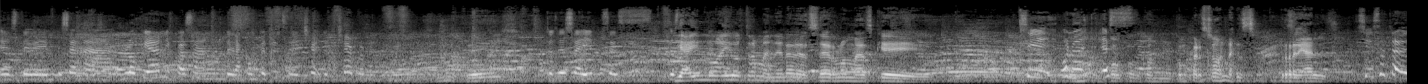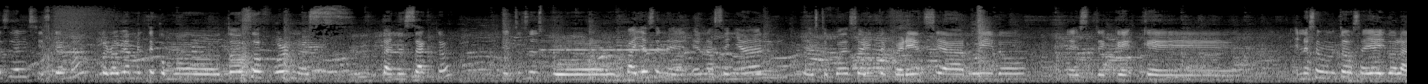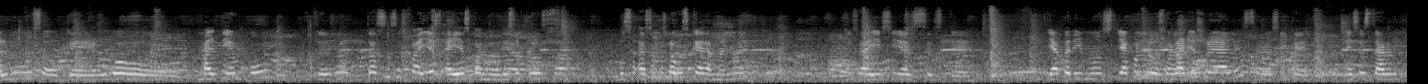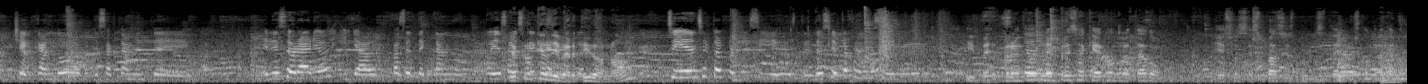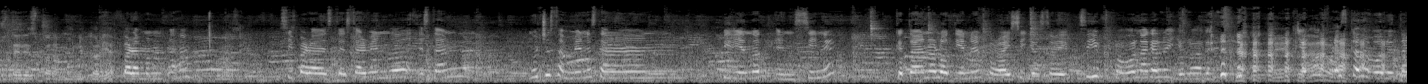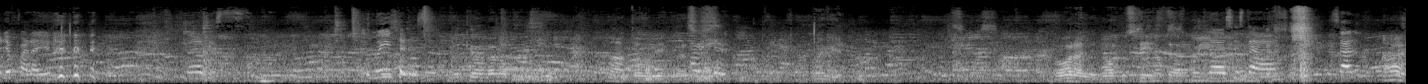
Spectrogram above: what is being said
este, empiezan a bloquear y pasan de la competencia de, Che- de Chevrolet. Entonces ahí pues es... Y ahí no hay otra manera de hacerlo más que Sí, bueno, es... con, con- con- con personas reales. Sí, es a través del sistema, pero obviamente como todo software no es tan exacto, entonces por fallas en, la señal, este, puede ser interferencia, ruido, este, que, que en ese momento se haya ido la luz o que hubo mal tiempo, entonces, todas esas fallas, ahí es cuando nosotros hacemos la búsqueda manual. Entonces ahí sí es, este, ya pedimos, ya con los horarios reales, ahora sí que es estar checando exactamente en ese horario y ya vas detectando. Oye, Yo ¿sabes creo qué? que es divertido, ¿no? Sí, en cierta forma sí, este, de cierta forma sí. Y pe- pero entonces la empresa que ha contratado esos espacios publicitarios los contratan a ustedes para monitorear. Para mon- ajá. Sí, para este, estar viendo, están, muchos también están pidiendo en cine, que todavía no lo tienen, pero ahí sí yo estoy, sí, por favor hágalo y yo lo hago. yo me ofrezco de voluntario para ir. No, es, es muy interesante. No, todo bien, gracias. Muy bien. Órale, no, pues sí, está. No, sí está. Sal. Ay,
